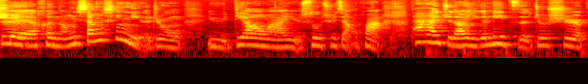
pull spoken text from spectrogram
对，很能相信你的这种语调啊、语速去讲话。他还举到一个例子，就是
